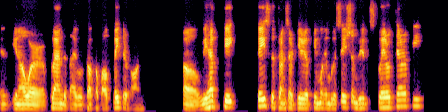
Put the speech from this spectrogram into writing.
in, in, our plan that I will talk about later on. Uh, we have take, taste the transarterial chemoembolization, we have sclerotherapy,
